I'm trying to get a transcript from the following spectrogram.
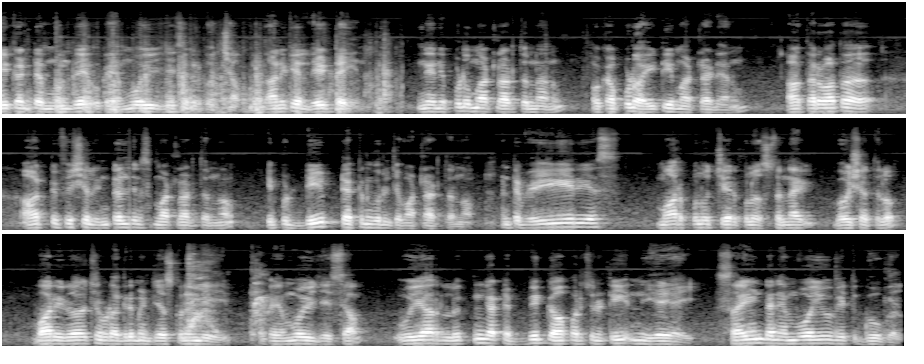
మీకంటే ముందే ఒక ఎంఓయూ చేసి ఇక్కడికి వచ్చాం. దానికే లేట్ అయింది. నేను ఎప్పుడు మాట్లాడుతున్నాను? ఒకప్పుడు ఐటీ మాట్లాడాను. ఆ తర్వాత ఆర్టిఫిషియల్ ఇంటెలిజెన్స్ మాట్లాడుతున్నాం. ఇప్పుడు డీప్ టెక్ని గురించి మాట్లాడుతున్నాం. అంటే వేరియస్ మార్పులు చేర్పులు వస్తున్నాయి భవిష్యత్తులో. వారు ఈరోజు వచ్చినప్పుడు అగ్రిమెంట్ చేసుకునేది ఒక ఎంఓయూ చేశాం. We're looking at a big opportunity in AI signed an MOU with Google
